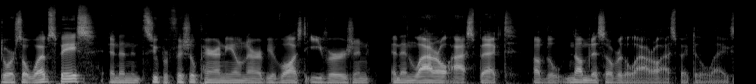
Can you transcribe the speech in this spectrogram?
dorsal web space, and then the superficial peroneal nerve, you've lost eversion, and then lateral aspect of the numbness over the lateral aspect of the legs.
